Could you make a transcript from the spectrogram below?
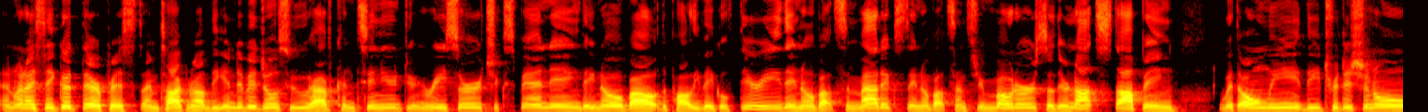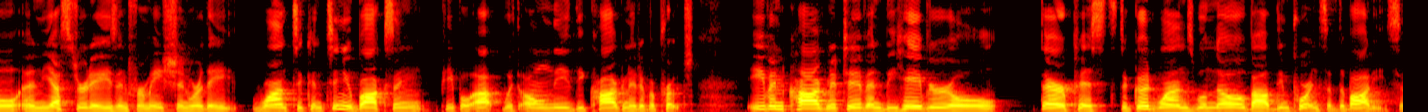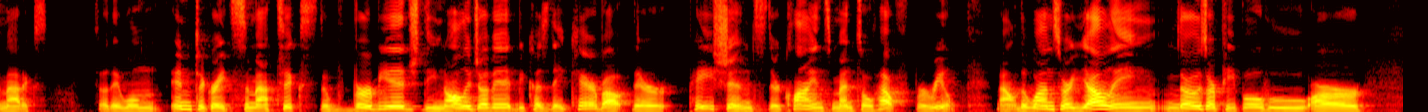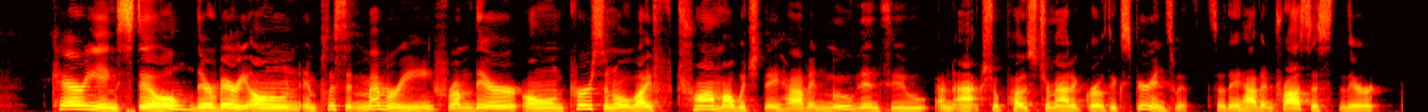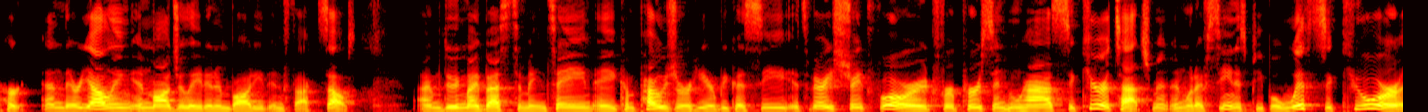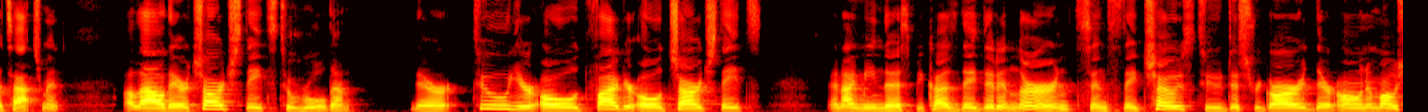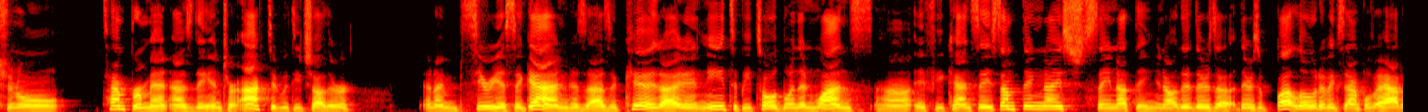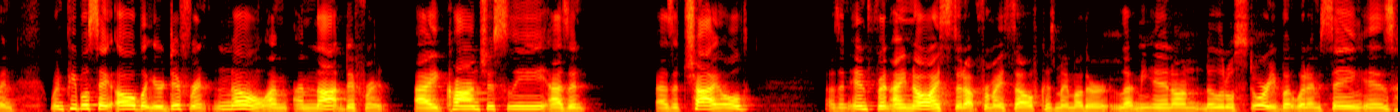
And when I say good therapists, I'm talking about the individuals who have continued doing research, expanding. They know about the polyvagal theory, they know about somatics, they know about sensory motor. So they're not stopping with only the traditional and yesterday's information where they want to continue boxing people up with only the cognitive approach. Even cognitive and behavioral therapists, the good ones, will know about the importance of the body, somatics. So they will integrate somatics, the verbiage, the knowledge of it, because they care about their patients, their clients' mental health for real. Now, the ones who are yelling, those are people who are carrying still their very own implicit memory from their own personal life trauma, which they haven't moved into an actual post traumatic growth experience with. So they haven't processed their hurt and they're yelling in modulated, embodied, in fact, selves. I'm doing my best to maintain a composure here because, see, it's very straightforward for a person who has secure attachment. And what I've seen is people with secure attachment allow their charge states to rule them. Their two year old, five year old charge states, and I mean this because they didn't learn since they chose to disregard their own emotional temperament as they interacted with each other. And I'm serious again because as a kid, I didn't need to be told more than once uh, if you can't say something nice, say nothing. You know, there's a there's a buttload of examples I have in when people say, "Oh, but you're different," no, I'm I'm not different. I consciously, as an as a child, as an infant, I know I stood up for myself because my mother let me in on the little story. But what I'm saying is,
